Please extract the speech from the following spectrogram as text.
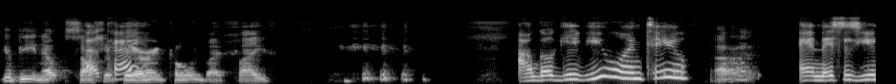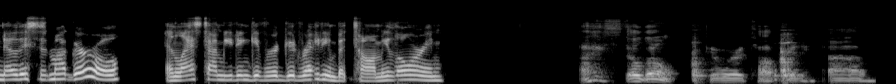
You're beating out Sacha Okay. Baron Cohen by five. I'm going to give you one too. All right. And this is, you know, this is my girl. And last time you didn't give her a good rating, but Tomi Lahren. I still don't give her a top rating. Um,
